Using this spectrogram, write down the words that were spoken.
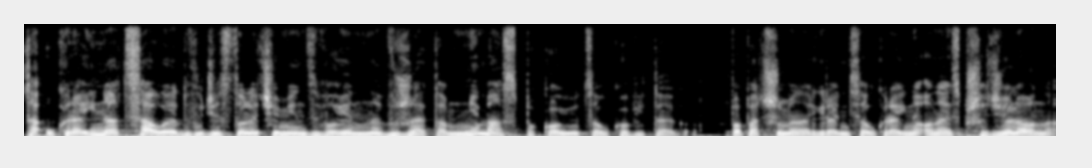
Ta Ukraina całe dwudziestolecie międzywojenne wrze. Tam nie ma spokoju całkowitego. Popatrzymy na granicę Ukrainy, ona jest przedzielona.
